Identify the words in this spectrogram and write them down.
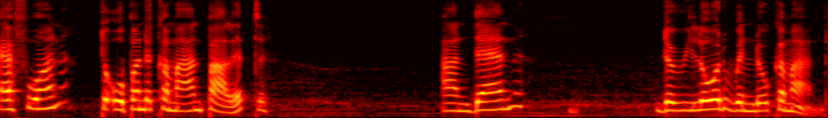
F1 to open the command palette and then the reload window command.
